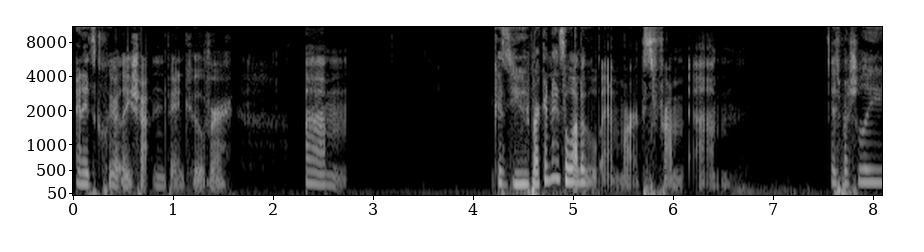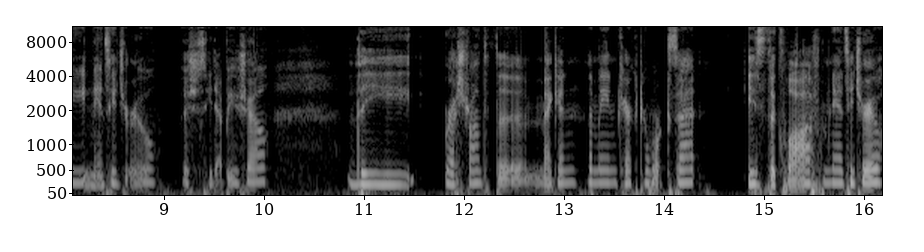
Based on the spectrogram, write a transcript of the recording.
and it's clearly shot in Vancouver. Um because you recognize a lot of the landmarks from, um, especially Nancy Drew, the CW show. The restaurant that the Megan, the main character, works at, is the Claw from Nancy Drew,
